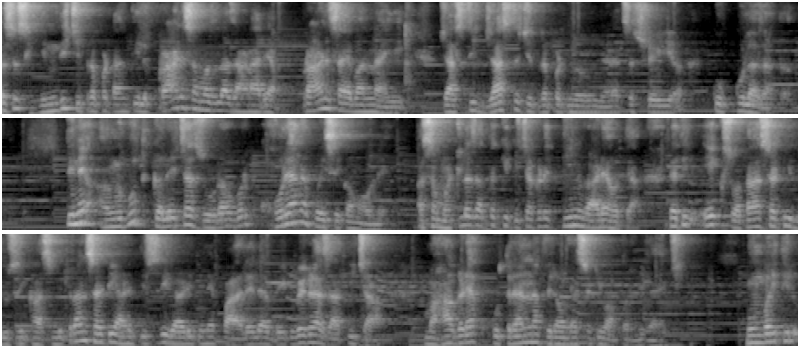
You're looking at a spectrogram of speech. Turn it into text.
तसंच हिंदी चित्रपटांतील प्राण समजला जाणाऱ्या प्राण साहेबांनाही जास्तीत जास्त चित्रपट मिळवून देण्याचं श्रेय कुक्कूला जातं. तिने अंगभूत कलेच्या जोरावर खोऱ्यानं पैसे कमवले. असं म्हटलं जातं की तिच्याकडे तीन गाड्या होत्या. त्यातील एक स्वतःसाठी दुसरी खास मित्रांसाठी आणि तिसरी गाडी तिने पाळलेल्या वेगवेगळ्या जातीच्या महागड्या कुत्र्यांना फिरवण्यासाठी वापरली जायची. मुंबईतील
